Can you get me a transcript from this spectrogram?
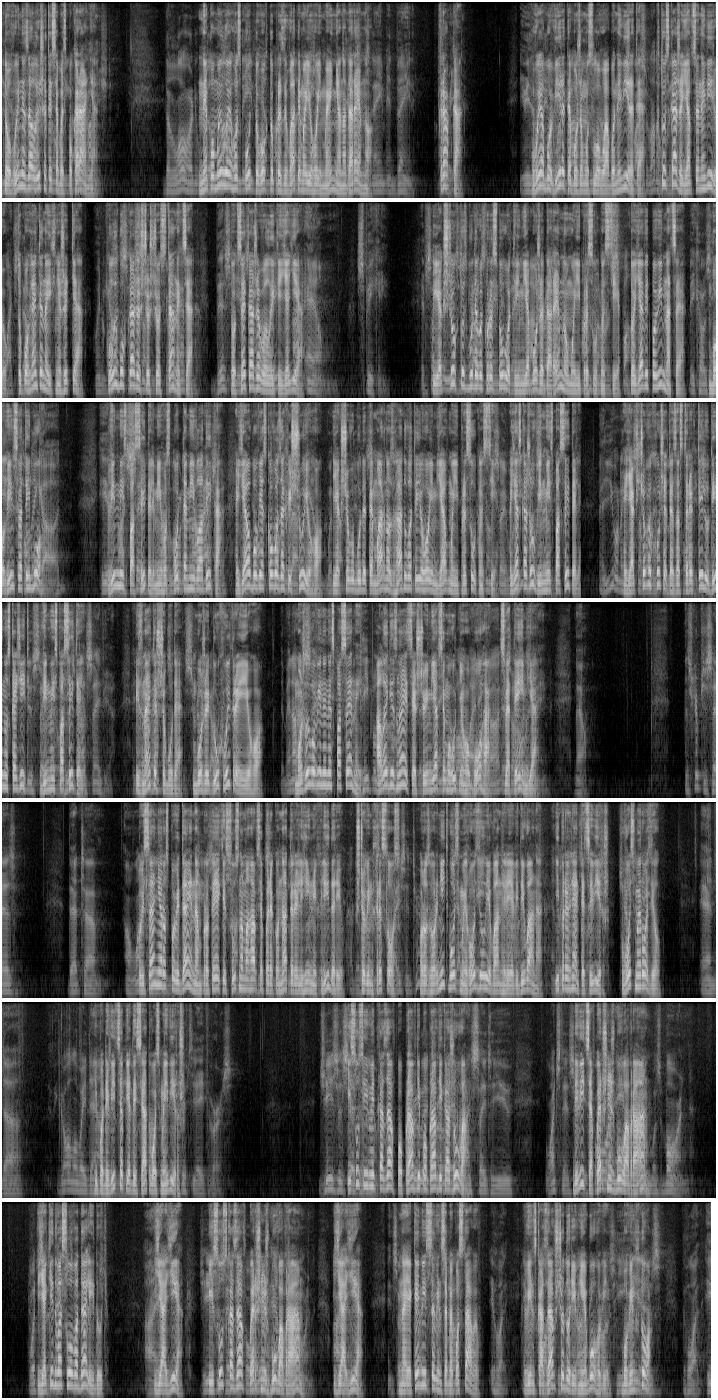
то ви не залишитеся без покарання. Не помилує Господь того, хто призиватиме його імення надаремно. Крапка. Ви або вірите Божому Слову, або не вірите. Хтось каже, я в це не вірю, то погляньте на їхнє життя. Коли Бог каже, що щось станеться, то це каже великий я є. І якщо хтось буде використовувати ім'я Боже даремно в моїй присутності, то я відповім на це, бо він святий Бог. Він мій Спаситель, мій Господь та мій владика. Я обов'язково захищу його, якщо ви будете марно згадувати його ім'я в моїй присутності. Я скажу, він мій Спаситель. Якщо ви хочете застерегти людину, скажіть, він мій Спаситель. І знаєте, що буде? Божий дух викриє його. Можливо, він і не спасений, але дізнається, що ім'я всемогутнього Бога святе ім'я. Писання розповідає нам про те, як Ісус намагався переконати релігійних лідерів, що Він Христос. Розгорніть восьмий розділ Євангелія від Івана і перегляньте цей вірш. Восьмий розділ. І подивіться 58-й вірш. Ісус їм відказав, по правді, по правді кажу вам. Дивіться, перш ніж був Авраам, Які два слова далі йдуть? Я є. Ісус сказав, перш ніж був Авраам, я є. На яке місце він себе поставив? Він сказав, що дорівнює Богові, бо він хто?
